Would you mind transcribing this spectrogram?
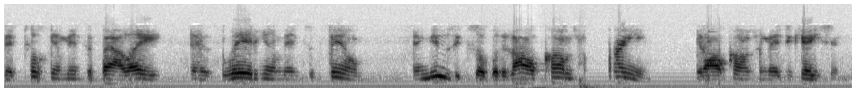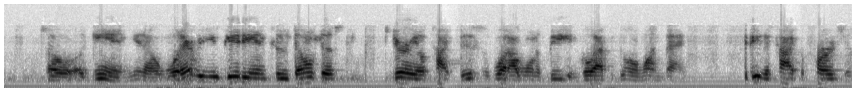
that took him into ballet has led him into film and music. So, but it all comes from training. It all comes from education. So again, you know, whatever you get into, don't just stereotype. This is what I want to be and go after doing one thing. Be the type of person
